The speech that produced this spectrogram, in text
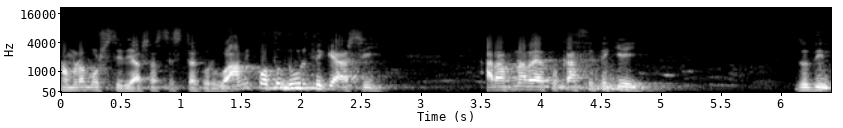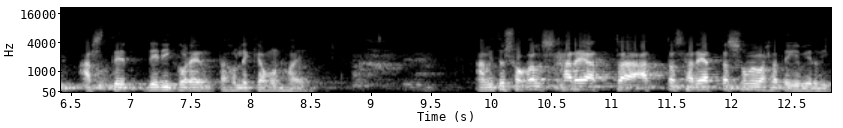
আমরা মসজিদে আসার চেষ্টা করব। আমি কত দূর থেকে আসি? আর আপনারা এত কাছে থেকেই যদি আসতে দেরি করেন তাহলে কেমন হয়? আমি তো সকাল সাড়ে আটটা আটটা, সাড়ে আটটার সময় বাসা থেকে বের হই।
